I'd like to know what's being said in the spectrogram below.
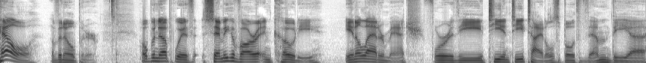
hell of an opener. Opened up with Sammy Guevara and Cody in a ladder match for the TNT titles, both of them. The uh,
